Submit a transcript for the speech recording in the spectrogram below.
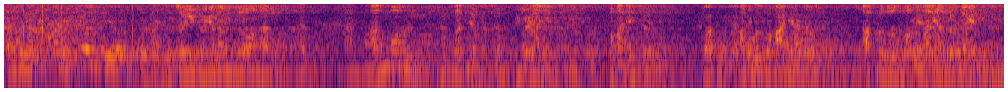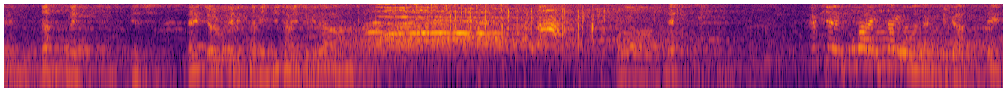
방송에 키워주세요. 많이. 저희 경연하면서 한 한 한 마흔 번은 한 것 같아요, 그렇죠? 많이 했죠. 그렇죠. 더 많이 했죠. 그만큼 우리가 앞으로 더 많이 하죠. 앞으로도 더 많이 하도록 하겠습니다. 자, 우리 민수 씨. 네, 여러분의 비타민 비타민입니다. 어, 네. 끝은 또 다른 시작이라고 하지 않습니까? 네.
